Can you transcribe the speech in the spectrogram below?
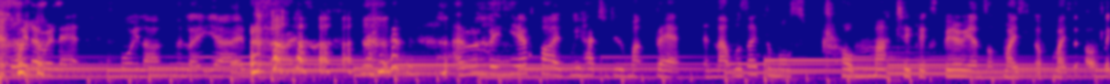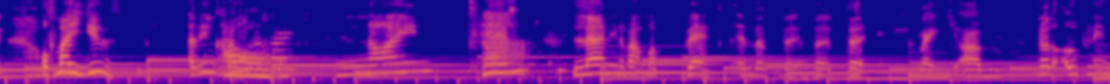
Spoiler alert. Spoiler. Like yeah. I remember in year five we had to do Macbeth, and that was like the most traumatic experience of my of my of, like of my youth. I think how old was Oh. I? Nine, ten, learning about Macbeth and the the the, the like um you know the opening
